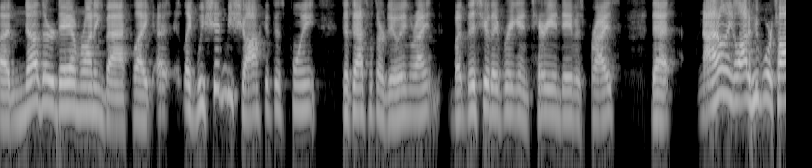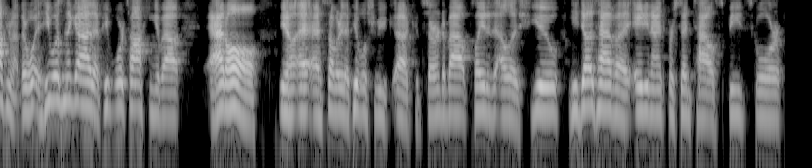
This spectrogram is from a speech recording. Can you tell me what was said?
another damn running back. Like uh, like we shouldn't be shocked at this point that that's what they're doing, right? But this year they bring in Tyrion Davis Price that I don't think a lot of people were talking about. There, he wasn't a guy that people were talking about at all. You know, as, somebody that people should be uh, concerned about. Played at LSU. He does have a 89th percentile speed score,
